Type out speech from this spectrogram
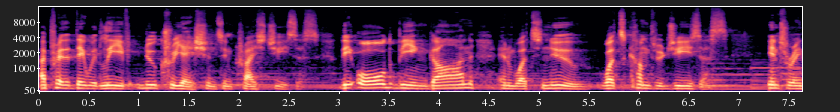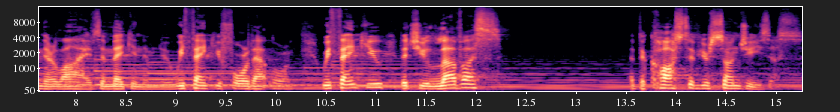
I pray that they would leave new creations in Christ Jesus. The old being gone and what's new, what's come through Jesus, entering their lives and making them new. We thank you for that, Lord. We thank you that you love us at the cost of your Son, Jesus.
